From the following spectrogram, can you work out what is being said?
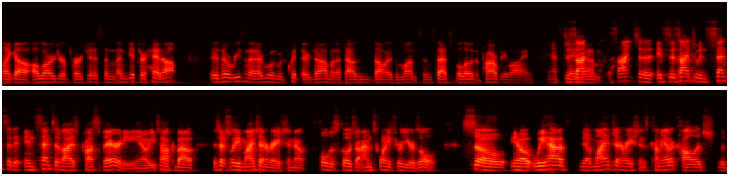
like a, a larger purchase and, and get your head up. There's no reason that everyone would quit their job on a thousand dollars a month since that's below the poverty line. Yeah, It's And, designed, um, designed to it's designed to incentivize incentivize prosperity. You know, you talk about especially my generation. Now, full disclosure, I'm 23 years old. So you know, we have you know, my generation is coming out of college with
